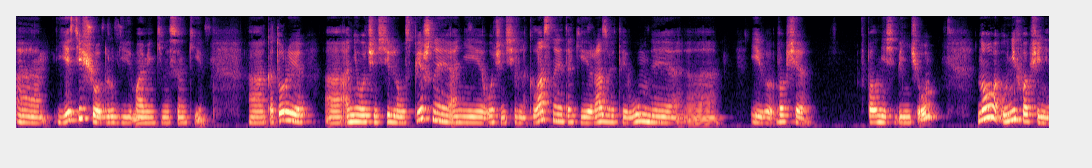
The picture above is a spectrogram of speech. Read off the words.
А, есть еще другие маменькины сынки, а, которые а, они очень сильно успешные, они очень сильно классные такие, развитые, умные и вообще вполне себе ничего, но у них вообще не,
